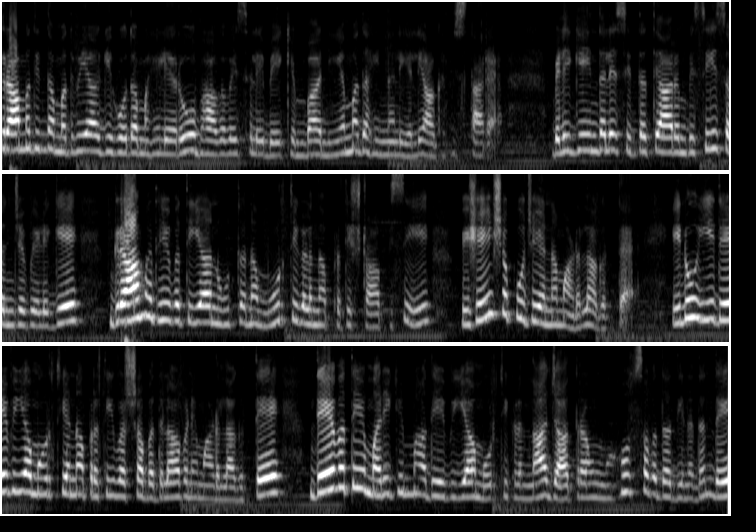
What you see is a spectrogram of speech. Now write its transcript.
ಗ್ರಾಮದಿಂದ ಮದುವೆಯಾಗಿ ಹೋದ ಮಹಿಳೆಯರು ಭಾಗವಹಿಸಲೇಬೇಕೆಂಬ ನಿಯಮದ ಹಿನ್ನೆಲೆಯಲ್ಲಿ ಆಗಮಿಸುತ್ತಾರೆ. ಬೆಳಿಗ್ಗೆಯಿಂದಲೇ ಸಿದ್ಧತೆ ಆರಂಭಿಸಿ ಸಂಜೆ ವೇಳೆಗೆ ಗ್ರಾಮ ದೇವತೆಯ ನೂತನ ಮೂರ್ತಿಗಳನ್ನು ಪ್ರತಿಷ್ಠಾಪಿಸಿ ವಿಶೇಷ ಪೂಜೆಯನ್ನು ಮಾಡಲಾಗುತ್ತೆ. ಇನ್ನು ಈ ದೇವಿಯ ಮೂರ್ತಿಯನ್ನ ಪ್ರತಿ ವರ್ಷ ಬದಲಾವಣೆ ಮಾಡಲಾಗುತ್ತೆ. ದೇವತೆ ಮರಿಗಿಮ್ಮ ದೇವಿಯ ಮೂರ್ತಿಗಳನ್ನು ಜಾತ್ರಾ ಮಹೋತ್ಸವದ ದಿನದಂದೇ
